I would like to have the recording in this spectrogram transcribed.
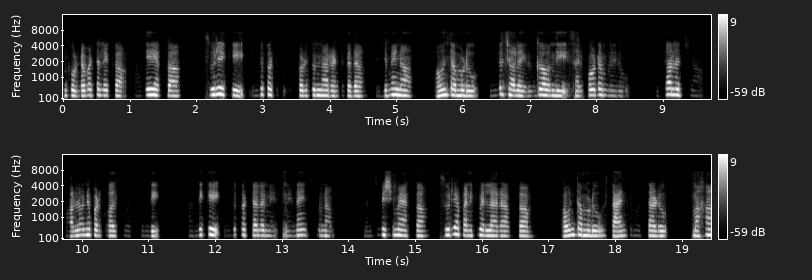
ఇంక ఉండబట్టలేక అదే అక్క సూర్యకి ఇల్లు కట్టు కడుతున్నారంట కదా! నిజమేనా? అవును తమ్ముడు. ఇల్లు చాలా ఇరుగ్గా ఉంది. సరిపోవటం లేదు. చుట్టాలొచ్చినా హాల్లోనే పడుకోవాల్సి వస్తుంది. అందుకే ఇల్లు కట్టాలని నిర్ణయించుకున్నాం. మంచి విషయమే అక్క సూర్య పనికి వెళ్ళారా అక్క అవును తమ్ముడు. సాయంత్రం వస్తాడు. మహా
